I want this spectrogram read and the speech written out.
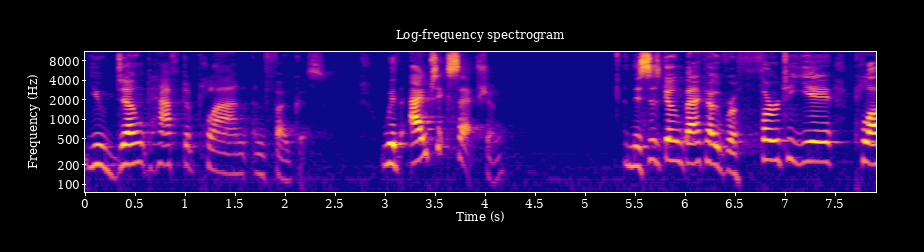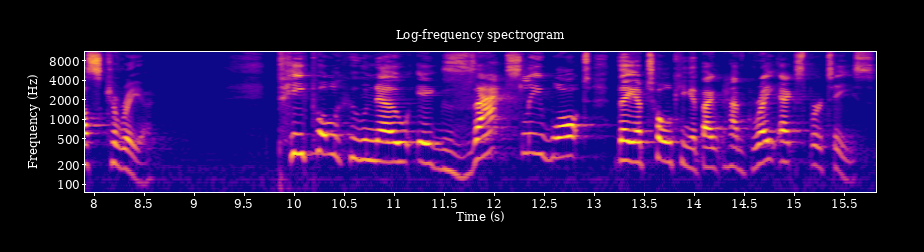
you don't have to plan and focus. Without exception, and this is going back over a 30 year plus career, people who know exactly what they are talking about have great expertise.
